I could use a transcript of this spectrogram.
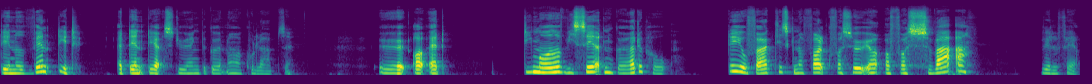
det er nødvendigt, at den der styring begynder at kollapse. Øh, og at de måder, vi ser den gøre det på, det er jo faktisk, når folk forsøger at forsvare velfærd.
